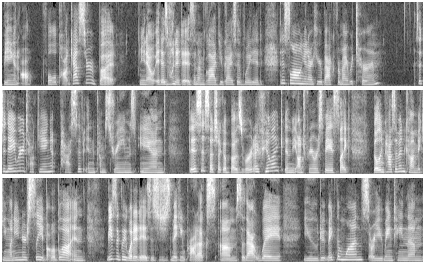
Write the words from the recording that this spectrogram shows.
being an awful podcaster, but you know, it is what it is, and I'm glad you guys have waited this long and are here back for my return. So today we're talking passive income streams and this is such like a buzzword I feel like in the entrepreneur space like building passive income, making money in your sleep, blah blah blah. And basically what it is is just making products um, so that way you do make them once or you maintain them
